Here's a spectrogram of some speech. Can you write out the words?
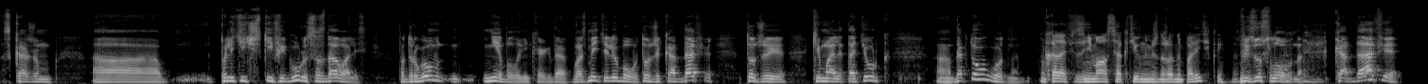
скажем, политические фигуры создавались. По-другому не было никогда. Возьмите любого, тот же Каддафи, тот же Кемаль Ататюрк, а, да кто угодно. Ну, Каддафи занимался активной международной политикой? Безусловно. Каддафи,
